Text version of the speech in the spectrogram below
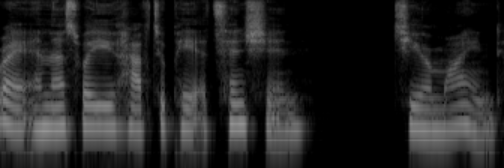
Right. And that's why you have to pay attention to your mind.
